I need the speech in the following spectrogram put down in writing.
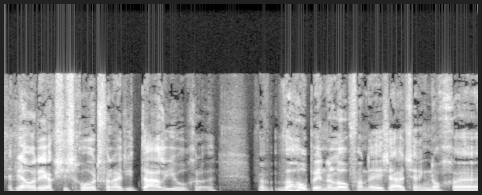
Heb jij al reacties gehoord vanuit Italië? We, we, hopen in de loop van deze uitzending nog... Uh,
